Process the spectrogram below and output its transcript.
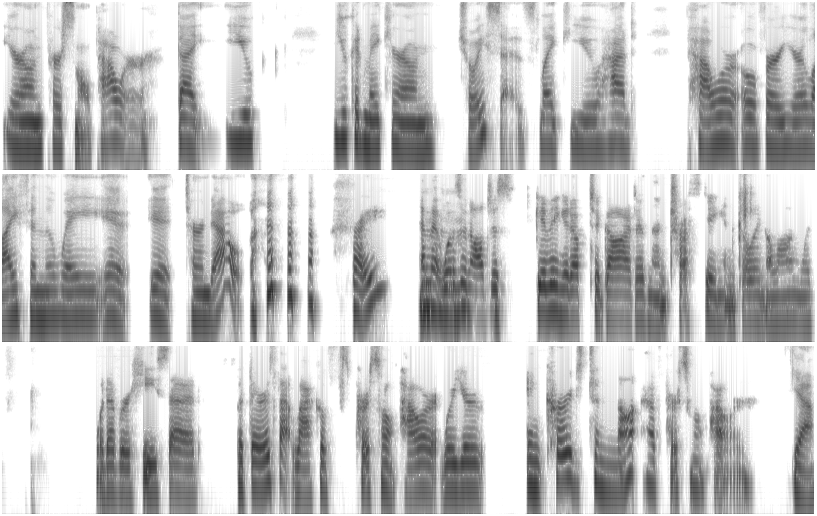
your own personal power that you you could make your own choices like you had power over your life and the way it it turned out Right. And that Mhm. wasn't all just giving it up to God and then trusting and going along with whatever He said. But there is that lack of personal power where you're encouraged to not have personal power. yeah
